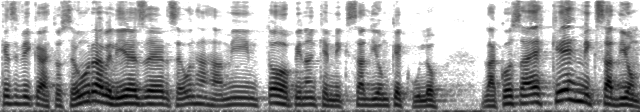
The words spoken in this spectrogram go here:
¿Qué significa esto? Según Rabiliezer, según Hajamim, todos opinan que Mixat Yom Kekulo. La cosa es, ¿qué es Mixat Yom?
